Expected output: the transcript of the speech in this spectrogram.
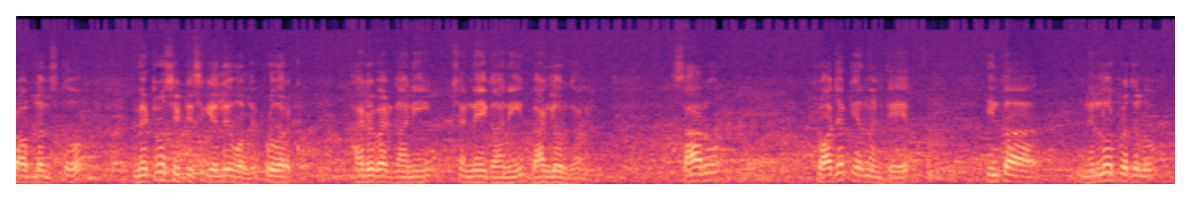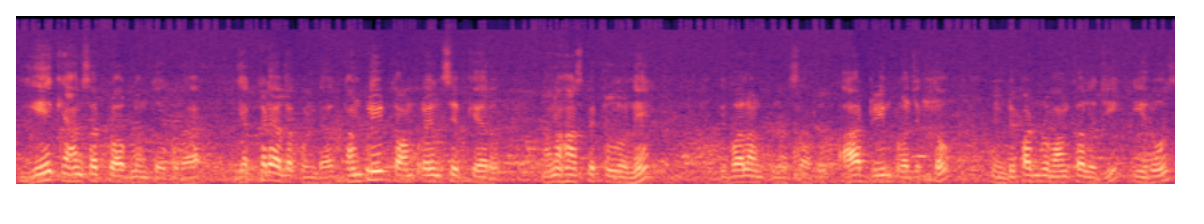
ప్రాబ్లమ్స్తో మెట్రో సిటీస్కి వెళ్ళేవాళ్ళు ఇప్పుడు వరకు. హైదరాబాద్ కానీ చెన్నై కానీ బెంగళూరు కానీ సారు ప్రాజెక్ట్ ఏంటంటే ఇంకా నెల్లూరు ప్రజలు ఏ క్యాన్సర్ ప్రాబ్లంతో కూడా ఎక్కడ వెళ్ళకుండా కంప్లీట్ కాంప్రహెన్సివ్ కేర్ మన హాస్పిటల్లోనే ఇవ్వాలనుకున్నారు సార్. ఆ డ్రీమ్ ప్రాజెక్ట్తో మేము డిపార్ట్మెంట్ ఆఫ్ ఆంకాలజీ ఈరోజు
